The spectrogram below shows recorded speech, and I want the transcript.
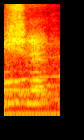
patient.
